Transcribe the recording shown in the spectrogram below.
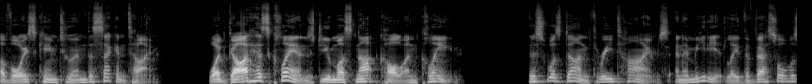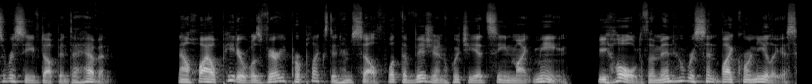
A voice came to him the second time What God has cleansed you must not call unclean. This was done three times, and immediately the vessel was received up into heaven. Now, while Peter was very perplexed in himself what the vision which he had seen might mean, behold, the men who were sent by Cornelius,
